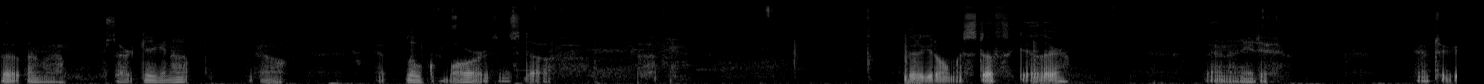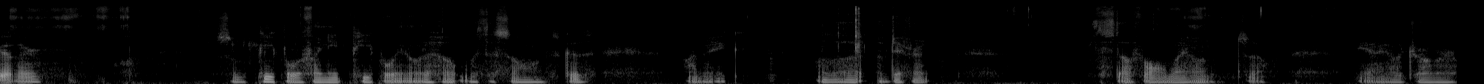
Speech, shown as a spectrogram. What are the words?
But I'm gonna start gigging up you know at local bars and stuff. But I gotta get all my stuff together. Then I need to get together some people if I need people, you know, to help with the songs because I make a lot of different stuff all my own. So yeah, I know a drummer.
